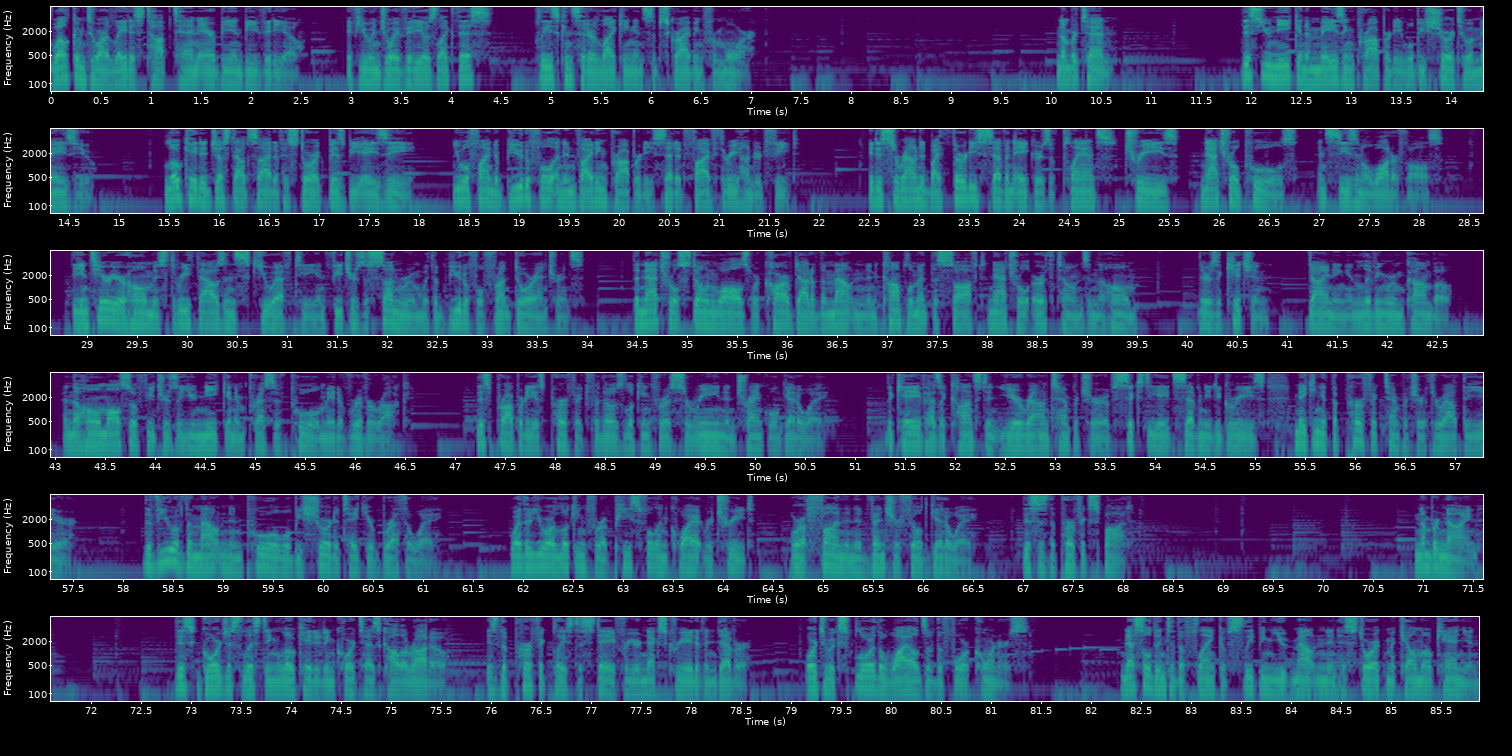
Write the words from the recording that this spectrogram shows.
Welcome to our latest Top 10 Airbnb video. If you enjoy videos like this, please consider liking and subscribing for more. Number 10. This unique and amazing property will be sure to amaze you. Located just outside of historic Bisbee AZ, you will find a beautiful and inviting property set at 5,300 feet. It is surrounded by 37 acres of plants, trees, natural pools, and seasonal waterfalls. The interior home is 3000 SQFT and features a sunroom with a beautiful front door entrance. The natural stone walls were carved out of the mountain and complement the soft, natural earth tones in the home. There's a kitchen, dining, and living room combo, and the home also features a unique and impressive pool made of river rock. This property is perfect for those looking for a serene and tranquil getaway. The cave has a constant year-round temperature of 68-70 degrees, making it the perfect temperature throughout the year. The view of the mountain and pool will be sure to take your breath away. Whether you are looking for a peaceful and quiet retreat or a fun and adventure-filled getaway, this is the perfect spot. Number 9. This gorgeous listing located in Cortez, Colorado, is the perfect place to stay for your next creative endeavor, or to explore the wilds of the Four Corners. Nestled into the flank of Sleeping Ute Mountain in historic McElmo Canyon,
